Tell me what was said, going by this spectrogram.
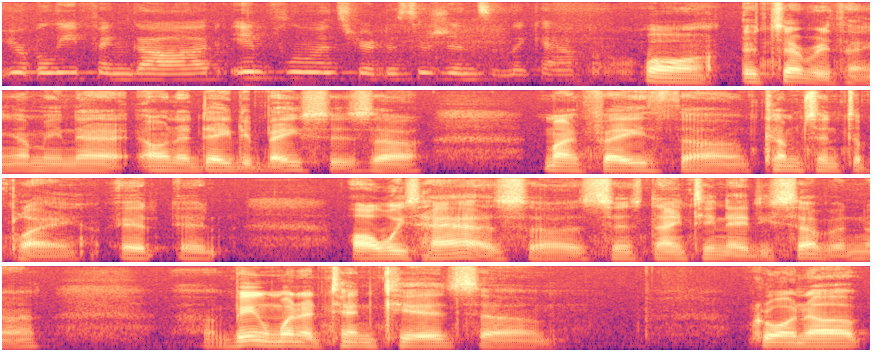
your belief in God influence your decisions in the Capitol? well, it's everything. I mean, uh, on a daily basis, uh, my faith uh, comes into play. It, it always has uh, since 1987. Uh, uh, being one of 10 kids, uh, growing up,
